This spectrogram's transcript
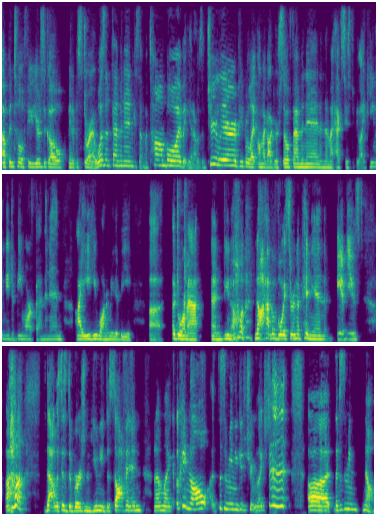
up until a few years ago made up a story I wasn't feminine because I'm a tomboy, but yet I was a cheerleader. People are like, "Oh my god, you're so feminine." And then my ex used to be like, "You need to be more feminine," i.e., he wanted me to be uh, a doormat and you know not have a voice or an opinion, be abused. Uh, that was his diversion of you need to soften. And I'm like, okay, no, it doesn't mean you get to treat me like shit. Uh, that doesn't mean no,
